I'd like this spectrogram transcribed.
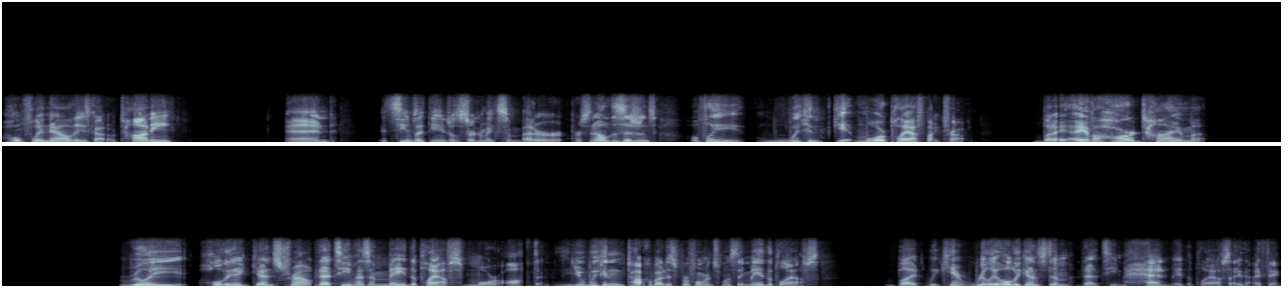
hopefully now that he's got Ohtani and it seems like the Angels are starting to make some better personnel decisions. Hopefully we can get more playoff Mike Trout. But I, I have a hard time really holding against Trout. That team hasn't made the playoffs more often. You, we can talk about his performance once they made the playoffs, but we can't really hold against him that team had made the playoffs, I, I think.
